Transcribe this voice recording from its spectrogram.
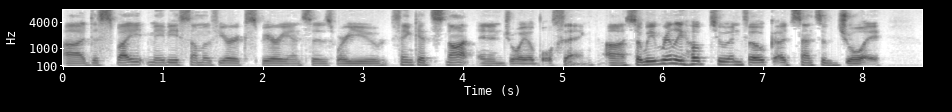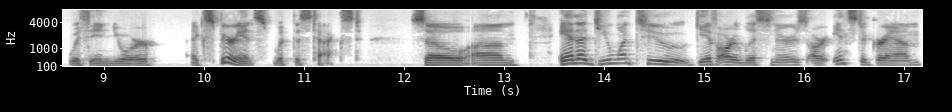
uh, despite maybe some of your experiences where you think it's not an enjoyable thing. Uh, so we really hope to invoke a sense of joy within your experience with this text. So, um, Anna, do you want to give our listeners our Instagram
